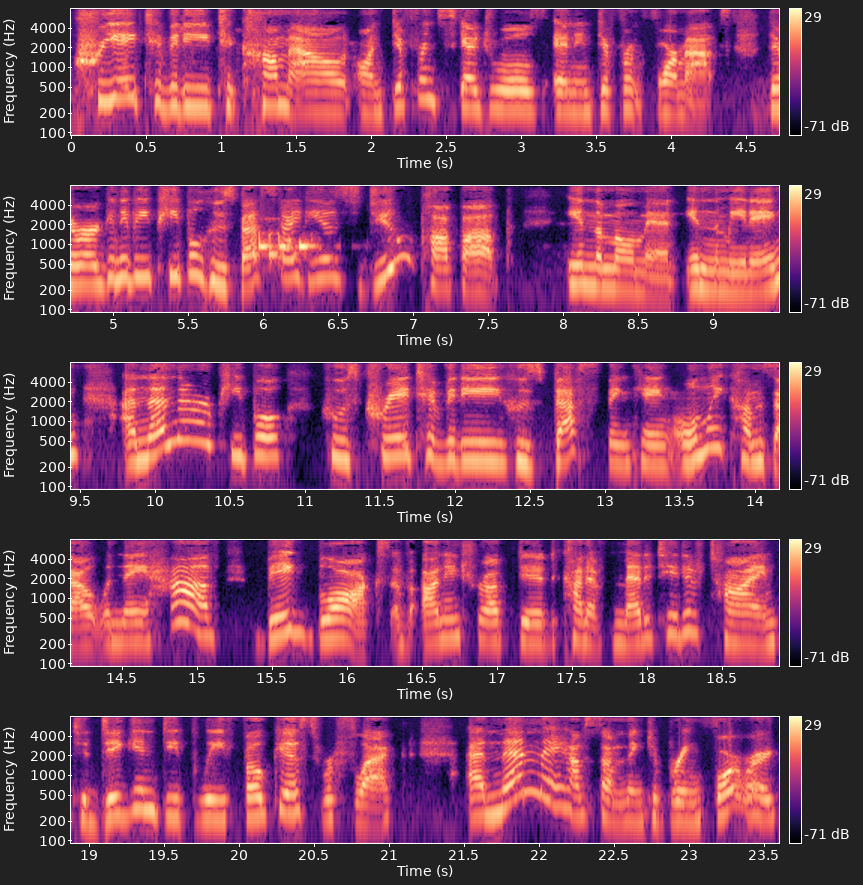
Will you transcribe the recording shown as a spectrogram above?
creativity to come out on different schedules and in different formats. There are going to be people whose best ideas do pop up in the moment in the meeting. And then there are people whose creativity, whose best thinking only comes out when they have big blocks of uninterrupted kind of meditative time to dig in deeply, focus, reflect, and then they have something to bring forward.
